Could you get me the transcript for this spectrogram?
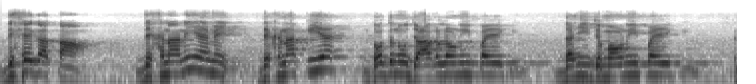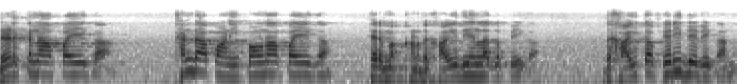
ਦਿਖੇਗਾ ਤਾਂ। ਦਿਖਣਾ ਨਹੀਂ ਐਵੇਂ। ਦਿਖਣਾ ਕੀ ਹੈ? ਦੁੱਧ ਨੂੰ ਜਾਗ ਲਾਉਣੀ ਪਏਗੀ, ਦਹੀਂ ਜਮਾਉਣੀ ਪਏਗੀ, ਰਿੜਕਣਾ ਪਏਗਾ, ਠੰਡਾ ਪਾਣੀ ਪਾਉਣਾ ਪਏਗਾ, ਫਿਰ ਮੱਖਣ ਦਿਖਾਈ ਦੇਣ ਲੱਗ ਪਏਗਾ। ਦਿਖਾਈ ਤਾਂ ਫਿਰ ਹੀ ਦੇਵੇਗਾ ਨਾ।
